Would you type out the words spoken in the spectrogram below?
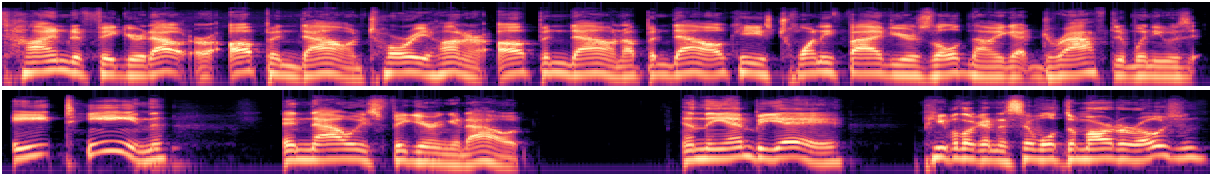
time to figure it out, or up and down. Torii Hunter, up and down, up and down. Okay, he's 25 years old now. He got drafted when he was 18, and now he's figuring it out. In the NBA, people are going to say, "Well, DeMar DeRozan,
